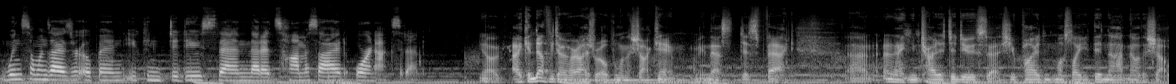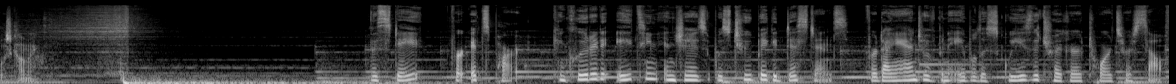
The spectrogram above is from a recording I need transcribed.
when someone's eyes are open, you can deduce then that it's homicide or an accident. You know, I can definitely tell her eyes were open when the shot came. I mean, that's just fact. Uh, and I can try to deduce that she probably most likely did not know the shot was coming. The state, for its part, concluded 18 inches was too big a distance for Diane to have been able to squeeze the trigger towards herself.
